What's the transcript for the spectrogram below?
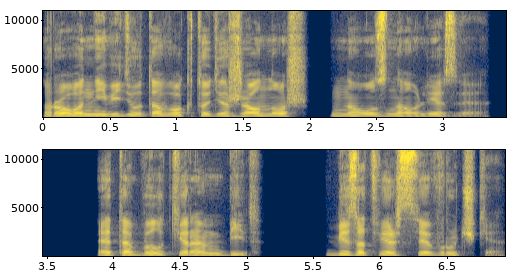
Роуэн не видел того, кто держал нож, но узнал лезвие. Это был керамбит, без отверстия в ручке.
